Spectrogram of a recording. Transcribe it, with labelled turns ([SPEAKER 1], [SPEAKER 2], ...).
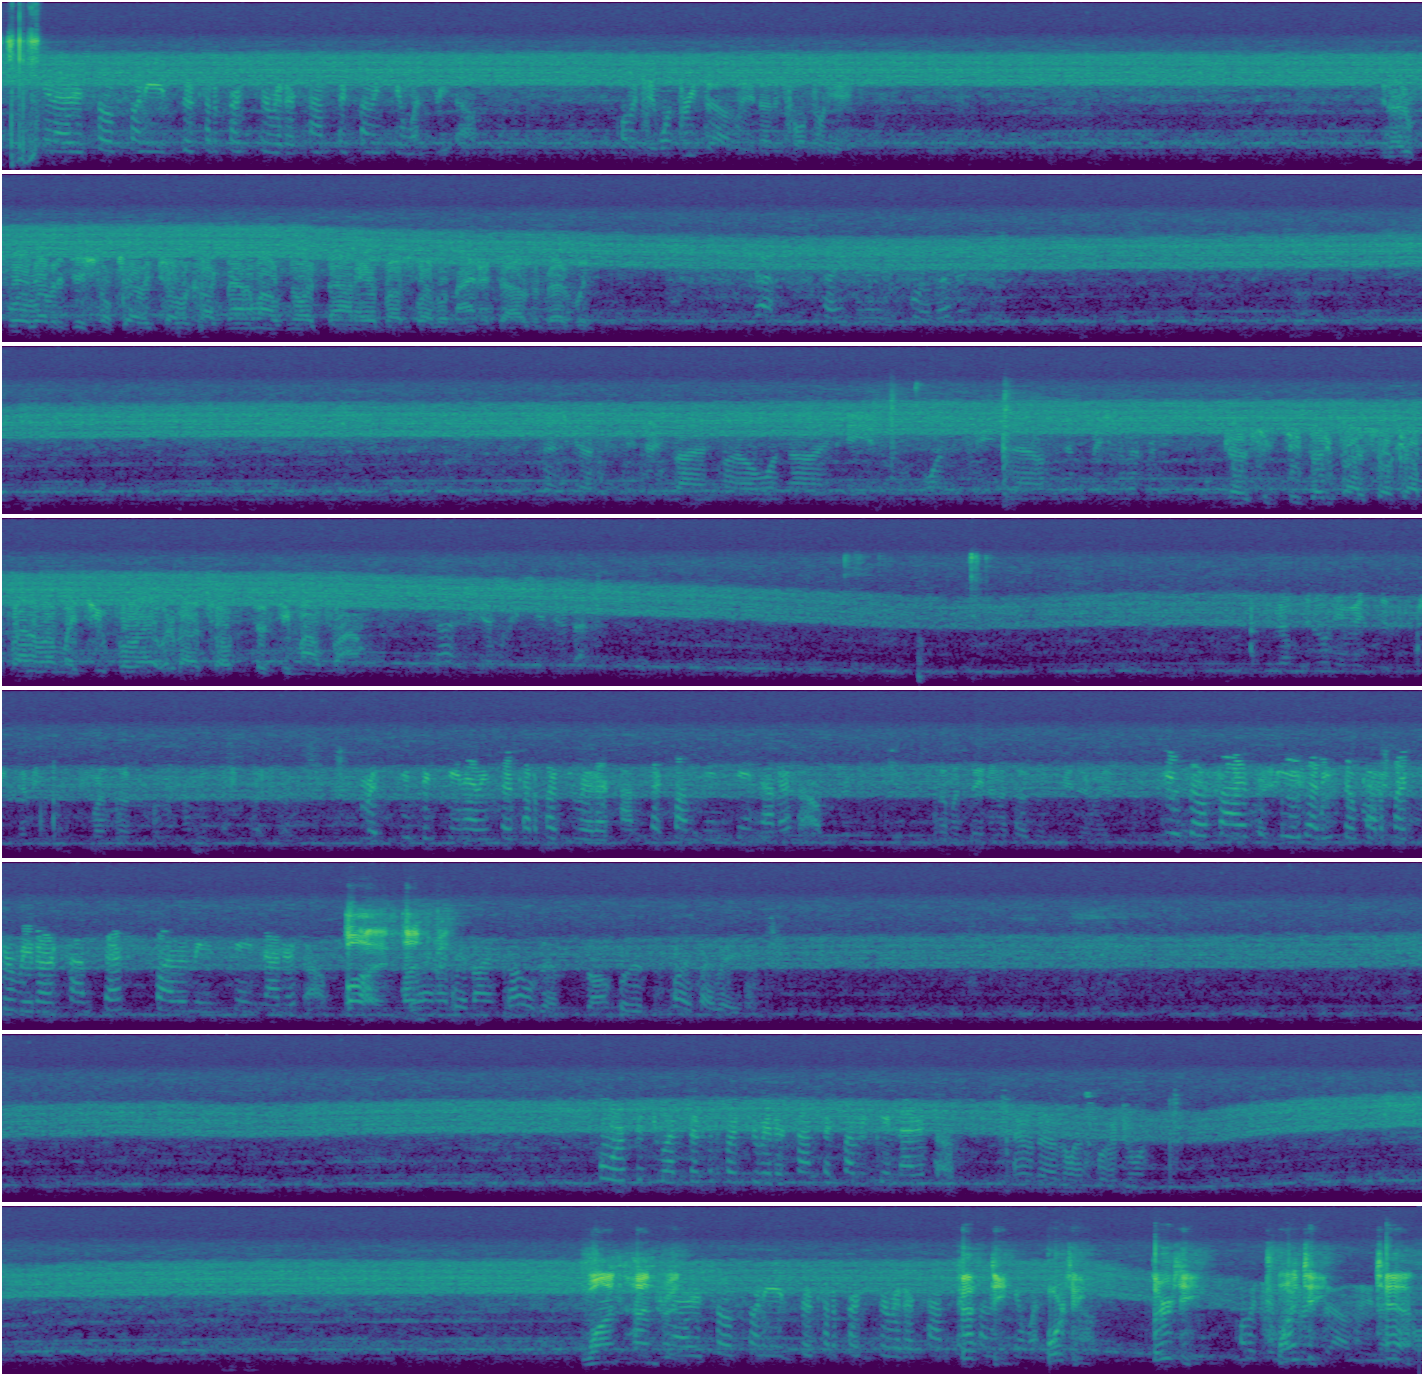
[SPEAKER 1] And I was 1228, so kind of parked radar contact on NK 13000.
[SPEAKER 2] On NK 13000, United
[SPEAKER 3] United 411, additional traffic, 12 o'clock, 9 miles northbound, Airbus level 9000, Redwood. Copy. 6235 SoCal, final runway 24 right with about a 12 to 15 mile final.
[SPEAKER 1] Emirates 216 Heavy SoCal departure radar contact, maintain 900.
[SPEAKER 4] CSO 558 Heavy SoCal departure
[SPEAKER 1] radar contact, climb and maintain 900.
[SPEAKER 5] 500.
[SPEAKER 6] Four
[SPEAKER 1] fifty-one SoCal departure radar contact, climb maintain 900.
[SPEAKER 5] One hundred. United
[SPEAKER 1] twelve twenty-eight SoCal departure radar contact, climb Fifty. Forty.
[SPEAKER 5] Thirty.
[SPEAKER 2] Twenty. Ten.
